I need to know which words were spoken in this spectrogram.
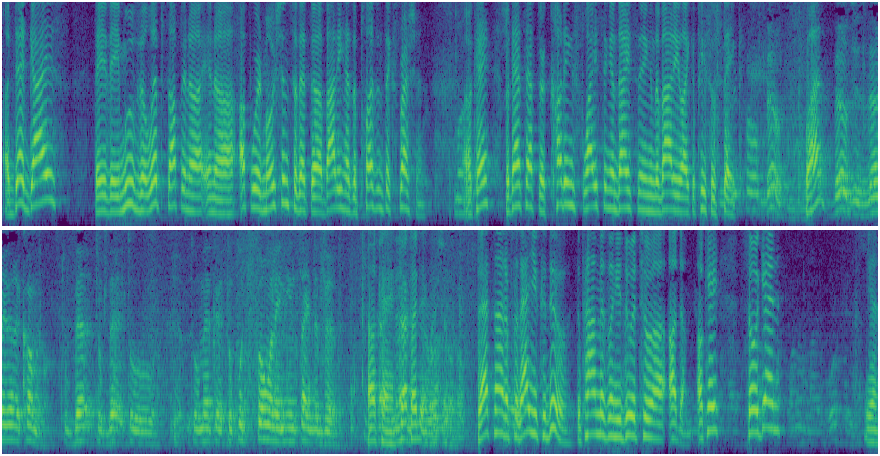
a dead guys. They, they move the lips up in a, in a upward motion so that the body has a pleasant expression. Okay? But that's after cutting, slicing, and dicing the body like a piece of steak. For birds, What? birds is very very common to bear, to bear, to to make a, to put formalin inside the bird. Okay. That's But that's not a, that you could do. The problem is when you do it to a Adam. Okay? So again, yeah.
